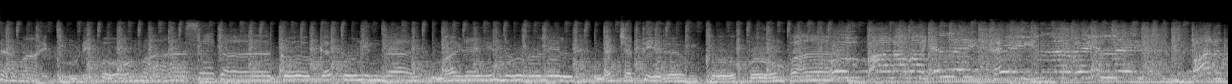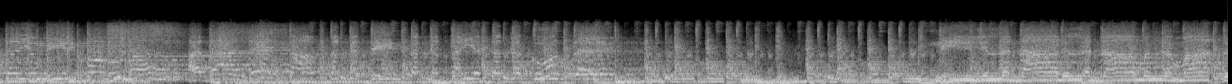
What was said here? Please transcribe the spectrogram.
தீர்த்தமாய் கூடி போமா. சகா கோக்க துணிந்தால் மழையின் நூலில் நட்சத்திரம் கோப்போம் பானவா எல்லை. இல்லவே இல்லை. வானத்தையும் மீறி போகுமா? அதான் தக்க தீன் தக்க தைய தக்க கூத்து. நீ இல்ல நான் இல்ல நாம் என்ன மாத்த?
